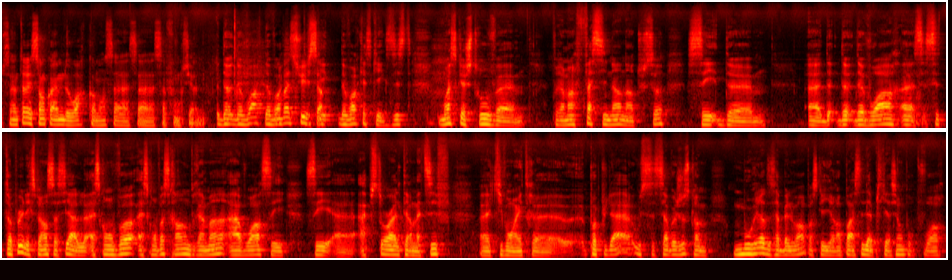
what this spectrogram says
c'est intéressant quand même de voir comment ça, ça, ça fonctionne. De, de, voir, de voir, On va suivre ça. de voir qu'est-ce qui existe. Moi, ce que je trouve vraiment fascinant dans tout ça, c'est de euh, de, de, voir, euh, c'est un peu une expérience sociale. Est-ce qu'on va, est qu'on va se rendre vraiment à avoir ces, ces euh, App Store alternatifs qui vont être populaires ou ça va juste comme mourir de sa belle mort parce qu'il n'y aura pas assez d'applications pour pouvoir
